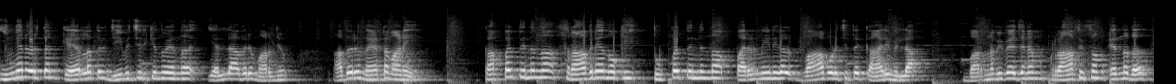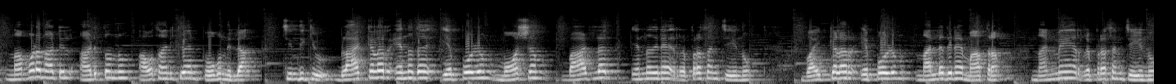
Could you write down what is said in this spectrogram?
ഇങ്ങനൊരുത്തൻ കേരളത്തിൽ ജീവിച്ചിരിക്കുന്നു എന്ന് എല്ലാവരും അറിഞ്ഞു. അതൊരു നേട്ടമാണേ. കപ്പൽ തിന്നുന്ന സ്രാവിനെ നോക്കി തുപ്പൽ തിന്നുന്ന പരൽമീനുകൾ വാ പൊളിച്ചിട്ട് കാര്യമില്ല. വർണവിവേചനം റാസിസം എന്നത് നമ്മുടെ നാട്ടിൽ അടുത്തൊന്നും അവസാനിക്കുവാൻ പോകുന്നില്ല. ചിന്തിക്കൂ ബ്ലാക്ക് കളർ എന്നത് എപ്പോഴും മോശം ബാഡ് ലക്ക് എന്നതിനെ റിപ്രസെന്റ് ചെയ്യുന്നു. വൈറ്റ് കളർ എപ്പോഴും നല്ലതിനെ മാത്രം നന്മയെ റിപ്രസെന്റ് ചെയ്യുന്നു.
